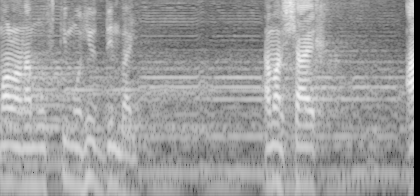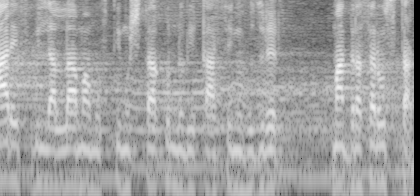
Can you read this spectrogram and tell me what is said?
মৌলানা মুফতি মহিউদ্দিন ভাই, আমার শায়েখ আরিফ বিল্লাহ মুফতি মুশতাকুর নবী কাসিম হুজুরের মাদ্রাসার উস্তাদ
